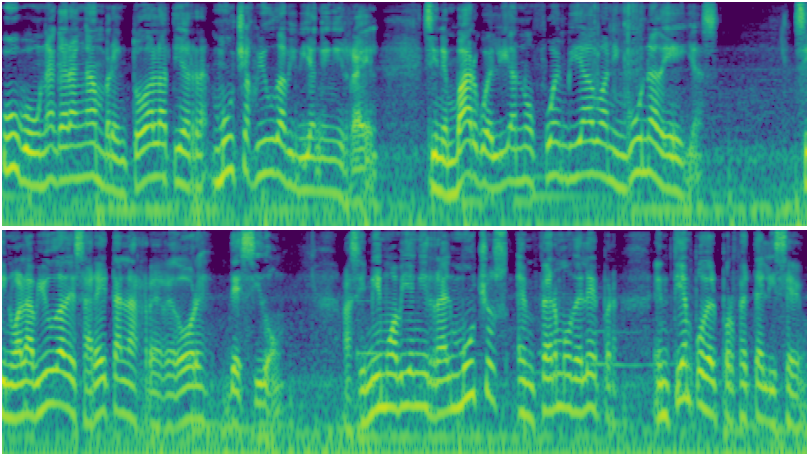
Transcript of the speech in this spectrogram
hubo una gran hambre en toda la tierra, muchas viudas vivían en Israel. Sin embargo, Elías no fue enviado a ninguna de ellas, sino a la viuda de Zareta en los alrededores de Sidón. Asimismo había en Israel muchos enfermos de lepra en tiempo del profeta Eliseo,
